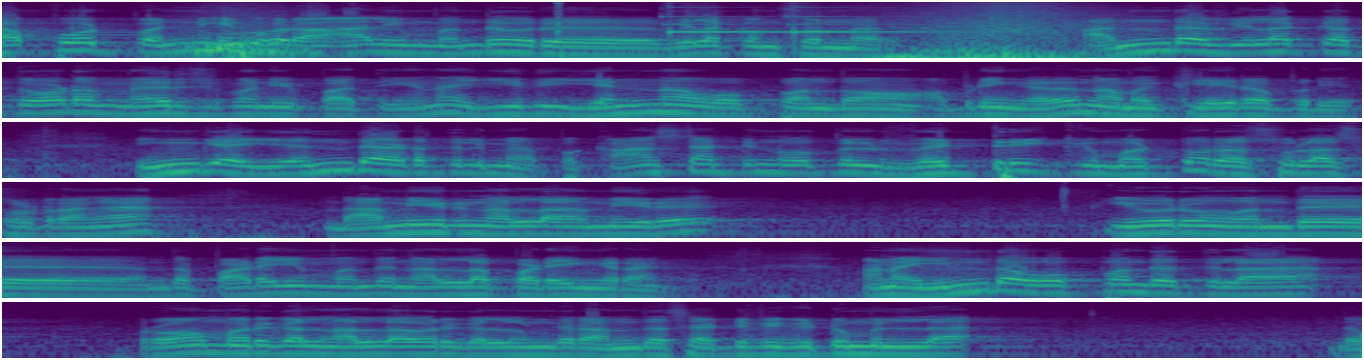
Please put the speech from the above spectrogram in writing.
சப்போர்ட் பண்ணி ஒரு ஆலிம் வந்து ஒரு விளக்கம் சொன்னார். அந்த விளக்கத்தோட மெர்ஜ் பண்ணி பார்த்தீங்கன்னா இது என்ன ஒப்பந்தம் அப்படிங்கிறது நமக்கு கிளியராக புரியும் இங்கே எந்த இடத்துலையுமே இப்போ கான்ஸ்டான்டின் ஓப்பில் வெற்றிக்கு மட்டும் ரசூலா சொல்கிறாங்க இந்த அமீர் நல்ல அமீர் இவரும் வந்து அந்த படையும் வந்து நல்ல படைங்கிறாங்க. ஆனால் இந்த ஒப்பந்தத்தில் ரோமர்கள் நல்லவர்கள்ங்கிற அந்த சர்டிஃபிகேட்டும் இல்லை. இந்த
